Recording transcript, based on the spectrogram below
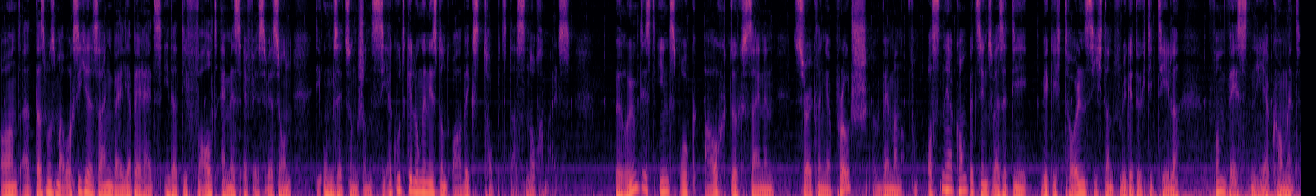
und äh, das muss man aber auch sicher sagen, weil ja bereits in der Default MSFS-Version die Umsetzung schon sehr gut gelungen ist und Orbix toppt das nochmals. Berühmt ist Innsbruck auch durch seinen Circling Approach, wenn man vom Osten her kommt, beziehungsweise die wirklich tollen Sichtanflüge durch die Täler vom Westen her kommend.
